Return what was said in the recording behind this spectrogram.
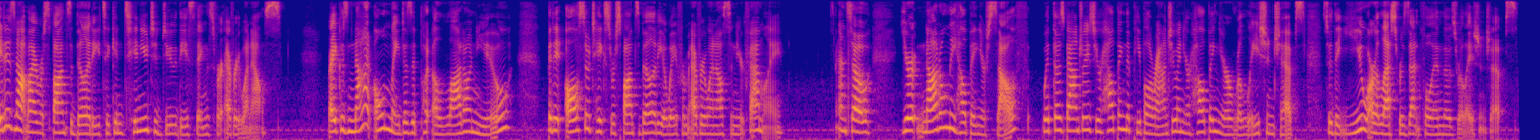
it is not my responsibility to continue to do these things for everyone else, right? Because not only does it put a lot on you, but it also takes responsibility away from everyone else in your family. And so you're not only helping yourself with those boundaries, you're helping the people around you and you're helping your relationships so that you are less resentful in those relationships.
